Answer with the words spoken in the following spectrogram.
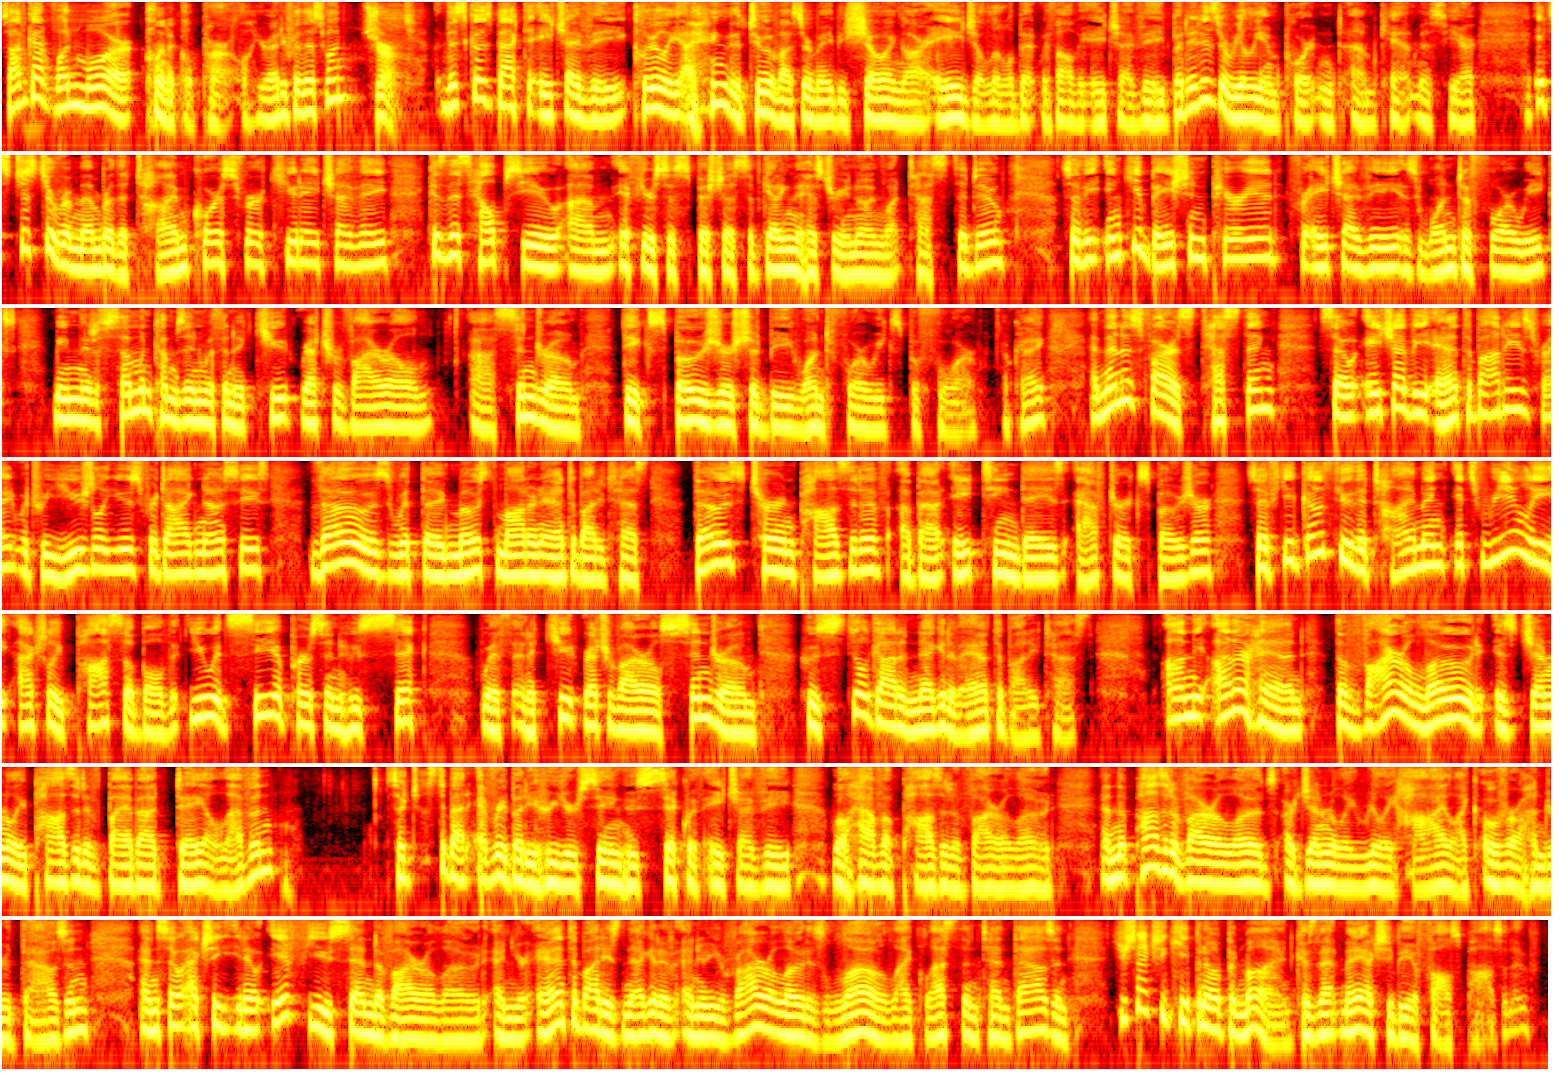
So I've got one more clinical pearl. You ready for this one? Sure. This goes back to HIV. Clearly, I think the two of us are maybe showing our age a little bit with all the HIV, but it is a really important um, can't miss here. It's just to remember the time course for acute HIV, because this helps you um, if you're suspicious of getting the history and knowing what tests to do. So the incubation period for HIV is one to four weeks, meaning that if someone comes in with an acute retroviral uh, syndrome, the exposure should be one to four weeks before. Okay. And then as far as testing, so HIV antibodies, right, which we usually use for diagnoses, those with the most modern antibody test, those turn positive about 18 days after exposure. So if you go through the timing, it's really actually possible that you would see a person who's sick with an acute retroviral syndrome who's still got a negative antibody test. On the other hand, the viral load is generally positive by about day 11. So just about everybody who you're seeing who's sick with HIV will have a positive viral load. And the positive viral loads are generally really high, like over 100,000. And so actually, you know, if you send a viral load and your antibody is negative and your viral load is low, like less than 10,000, you should actually keep an open mind because that may actually be a false positive.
